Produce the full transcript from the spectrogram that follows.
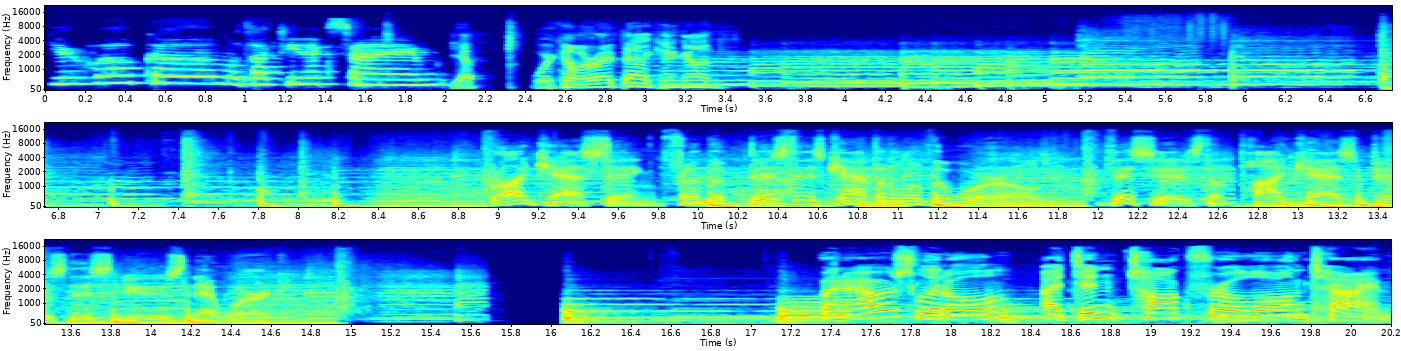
You're welcome. We'll talk to you next time. Yep. We're coming right back. Hang on. Broadcasting from the business capital of the world, this is the Podcast Business News Network. When I was little, I didn't talk for a long time.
